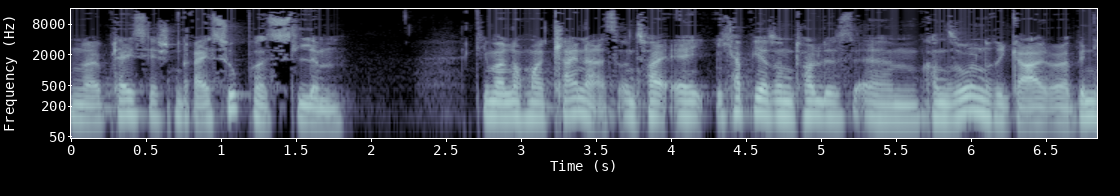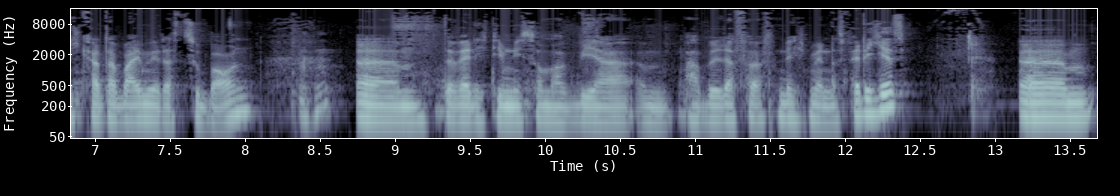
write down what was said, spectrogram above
Eine neue Playstation 3 Super Slim. die mal nochmal kleiner ist. Und zwar, äh, ich habe hier so ein tolles ähm, Konsolenregal oder bin ich gerade dabei, mir das zu bauen. Ähm, da werde ich demnächst nochmal wieder ein paar Bilder veröffentlichen, wenn das fertig ist. Ähm,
